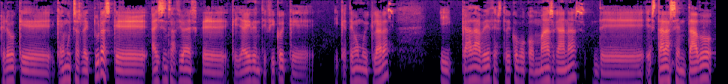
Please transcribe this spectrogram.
Creo que, hay muchas lecturas, que hay sensaciones que, ya identifico y que, y que tengo muy claras y cada vez estoy como con más ganas de estar asentado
